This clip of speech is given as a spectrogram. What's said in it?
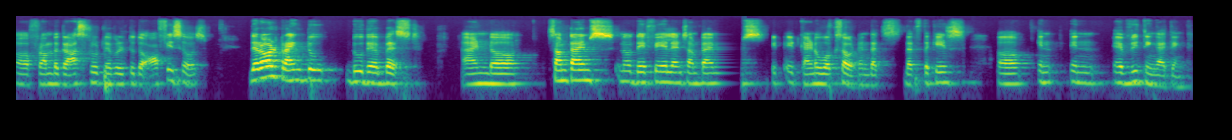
uh, from the grassroots level to the officers they're all trying to do their best. And uh, sometimes you know they fail and sometimes it, it kind of works out. And that's that's the case uh, in in everything i think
